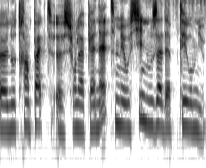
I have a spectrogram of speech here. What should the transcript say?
euh, notre impact euh, sur la planète, mais aussi nous adapter au mieux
